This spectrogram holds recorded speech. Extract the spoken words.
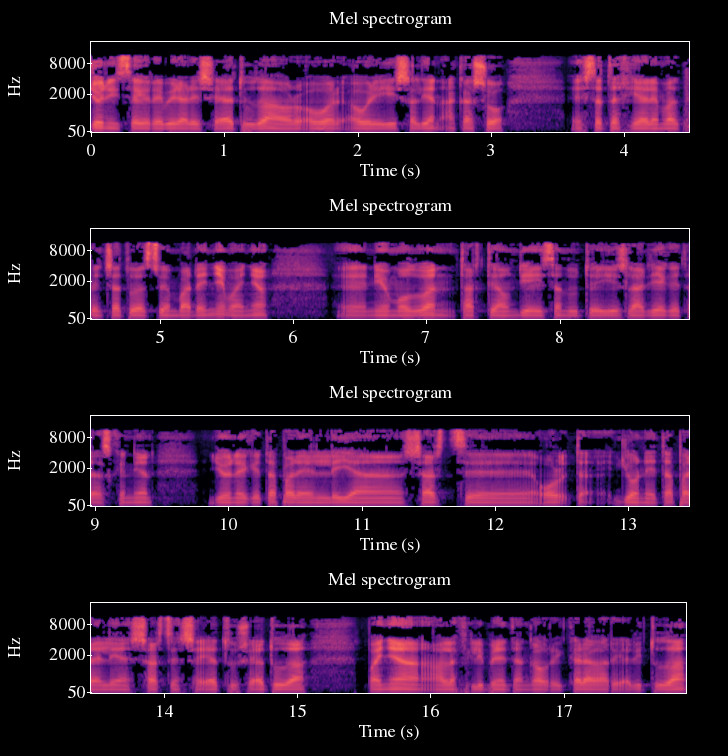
Joni Zegre berare saiatu da, haure esaldian, akaso estrategiaren bat pentsatu da zuen bareine, baina e, nio moduan tartea handia izan dute ieslariek eta azkenean Jonek etaparen leian sartze, or, eta, Jon etaparen leian sartzen saiatu, saiatu da, baina ala Filipenetan gaur ikaragarri aritu da,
